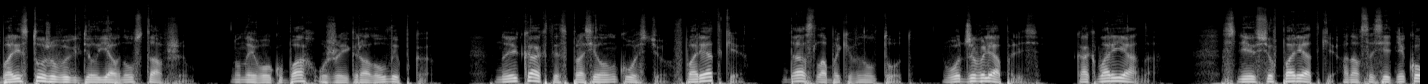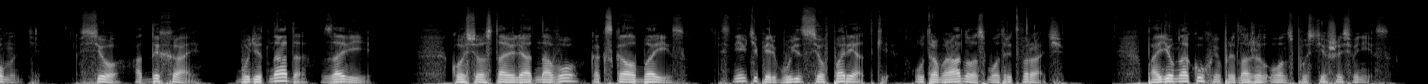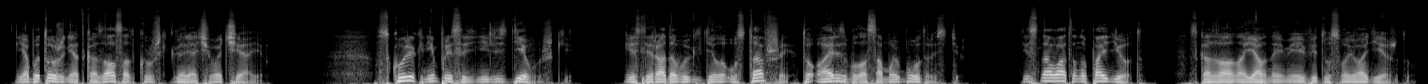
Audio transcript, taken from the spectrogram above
Борис тоже выглядел явно уставшим, но на его губах уже играла улыбка. «Ну и как ты?» – спросил он Костю. «В порядке?» «Да», – слабо кивнул тот. «Вот же вляпались. Как Марьяна. С ней все в порядке, она в соседней комнате. Все, отдыхай. Будет надо, зови». Костю оставили одного, как сказал Борис. С ним теперь будет все в порядке. Утром рано осмотрит врач. «Пойдем на кухню», – предложил он, спустившись вниз. Я бы тоже не отказался от кружки горячего чаю. Вскоре к ним присоединились девушки. Если Рада выглядела уставшей, то Арис была самой бодростью. «Тесновато, но пойдет», — сказала она, явно имея в виду свою одежду.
